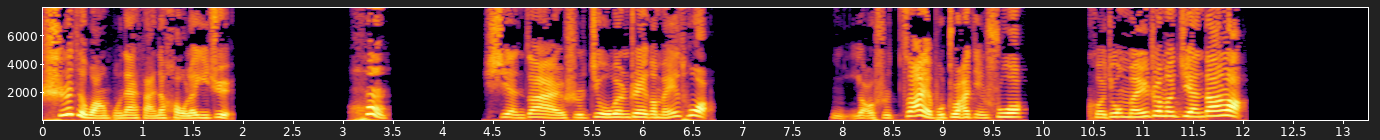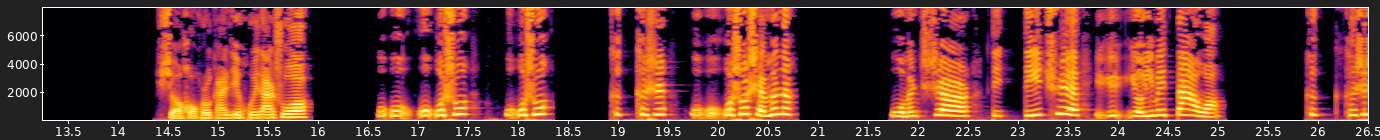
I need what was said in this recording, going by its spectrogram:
狮子王不耐烦的吼了一句：“哼！现在是就问这个没错。你要是再不抓紧说，可就没这么简单了。”小吼猴赶紧回答说：“我我我我说我我说，可可是我我我说什么呢？我们这儿的的确有有一位大王。”可可是，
